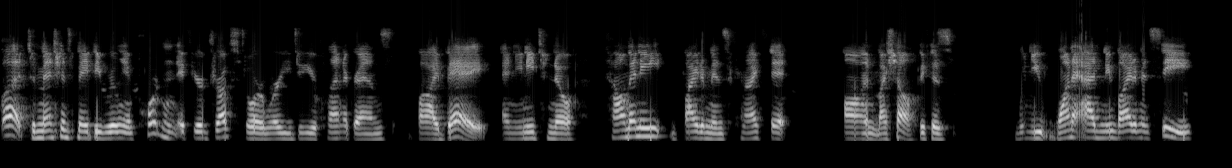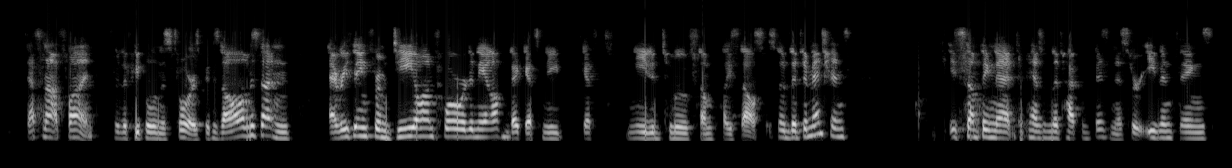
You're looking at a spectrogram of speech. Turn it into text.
but dimensions may be really important if you're a drugstore where you do your planograms by bay and you need to know how many vitamins can i fit on my shelf because when you want to add new vitamin c that's not fun for the people in the stores because all of a sudden everything from D on forward in the alphabet gets need gets needed to move someplace else. So the dimensions is something that depends on the type of business, or even things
